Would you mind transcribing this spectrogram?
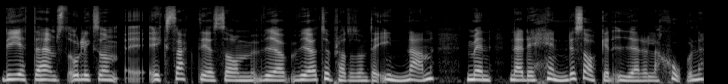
Det är jättehemskt och liksom eh, exakt det som vi har, vi har typ pratat om det innan, men när det händer saker i en relation,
